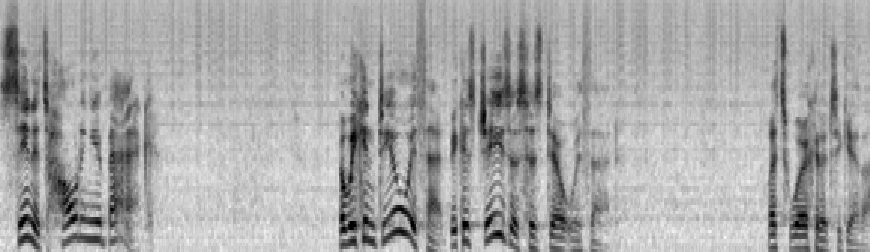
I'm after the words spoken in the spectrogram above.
sin, it's holding you back. But we can deal with that because Jesus has dealt with that. Let's work at it together.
